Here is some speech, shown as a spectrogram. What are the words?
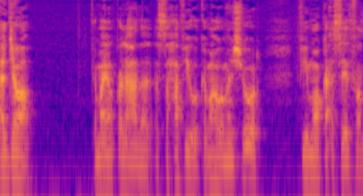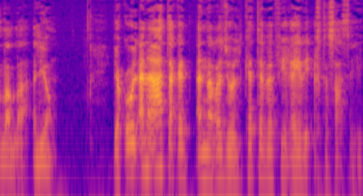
الجواب كما ينقل هذا الصحفي وكما هو منشور في موقع السيد فضل الله اليوم. يقول أنا أعتقد أن الرجل كتب في غير اختصاصه.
